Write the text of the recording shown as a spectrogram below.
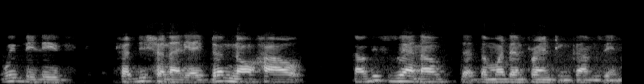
we believe traditionally, I don't know how, now this is where now the, the modern parenting comes in.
